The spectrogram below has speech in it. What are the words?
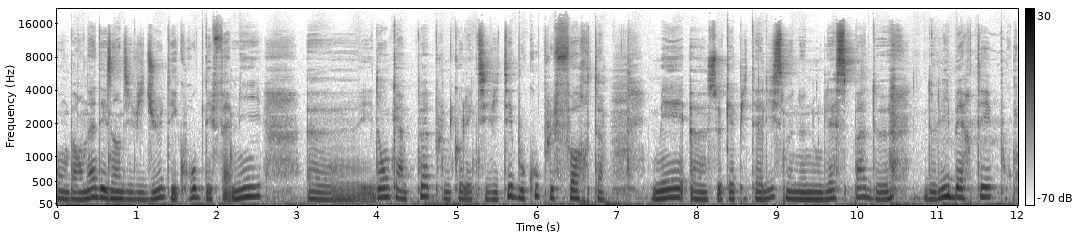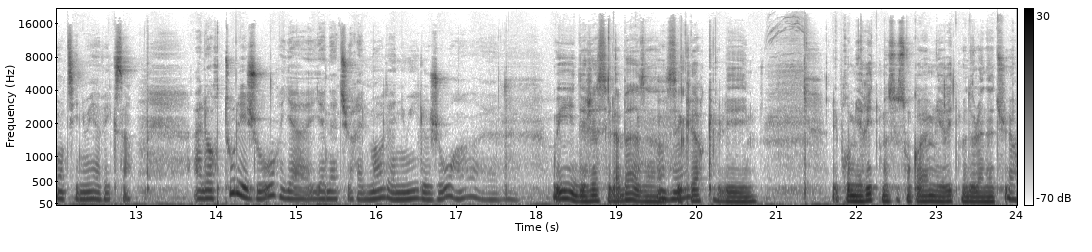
bon, bah, on a des individus, des groupes, des familles, euh, et donc un peuple, une collectivité beaucoup plus forte. Mais euh, ce capitalisme ne nous laisse pas de liberté pour continuer avec ça. Alors tous les jours, il y a, naturellement la nuit, le jour. Hein, euh. Oui, déjà c'est la base. Hein. C'est mhm. clair que les, les premiers rythmes, ce sont quand même les rythmes de la nature,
